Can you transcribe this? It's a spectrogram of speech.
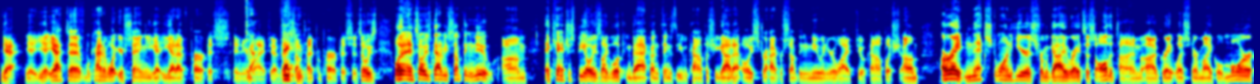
Yeah, yeah, you, you have to kind of what you're saying. You got you got to have purpose in your yeah. life. You have to have some you. type of purpose. It's always well, and it's always got to be something new. Um, it can't just be always like looking back on things that you've accomplished. You got to always strive for something new in your life to accomplish. Um, all right, next one here is from a guy who writes us all the time. Uh, great listener, Michael Moore.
